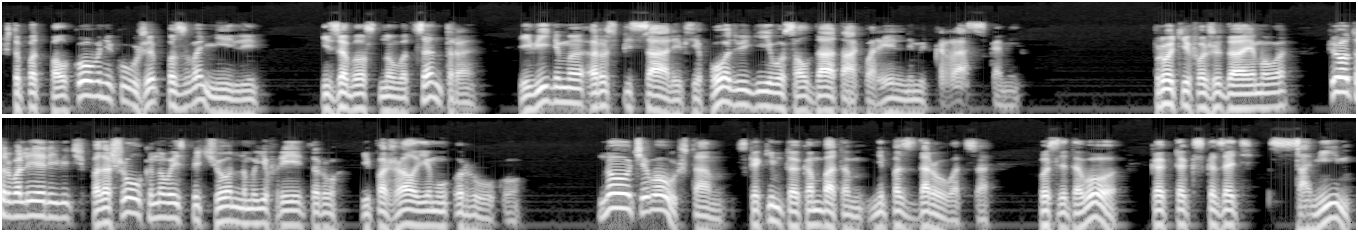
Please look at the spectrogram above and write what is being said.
что подполковнику уже позвонили из областного центра и, видимо, расписали все подвиги его солдата акварельными красками. Против ожидаемого Петр Валерьевич подошел к новоиспеченному ефрейтору и пожал ему руку. Ну, чего уж там, с каким-то комбатом не поздороваться, после того, как, так сказать, самим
